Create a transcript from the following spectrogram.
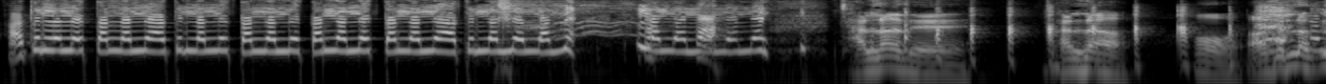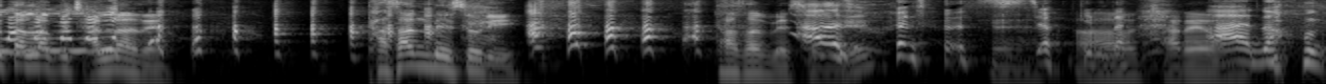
아들 날래, 딸 날래, 아들 날래, 딸 날래, 딸 날래, 딸 날래, 아들 날래, 날래, 랄랄랄랄랄. 잘나네. 잘나. 어 아들 낳고 딸 낳고 잘나네. 다산 뱃소리. 다산 뱃소리. 진짜 예. 웃긴다. 아, 잘해요. 아, 너무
